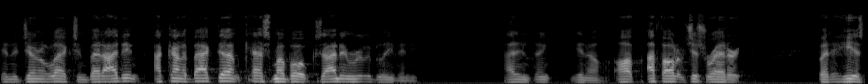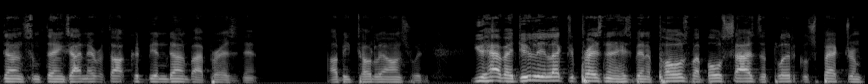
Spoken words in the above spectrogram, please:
in the general election, but I didn't. I kind of backed up and cast my vote because I didn't really believe in him. I didn't think, you know, I thought it was just rhetoric. But he has done some things I never thought could have been done by a president. I'll be totally honest with you. You have a duly elected president that has been opposed by both sides of the political spectrum,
